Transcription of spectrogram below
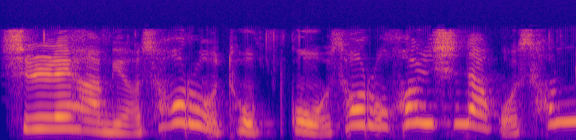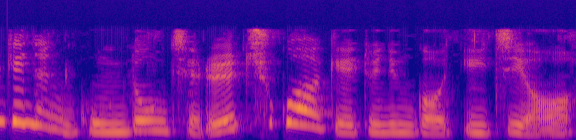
신뢰하며 서로 돕고 서로 헌신하고 섬기는 공동체를 추구하게 되는 것이지요.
